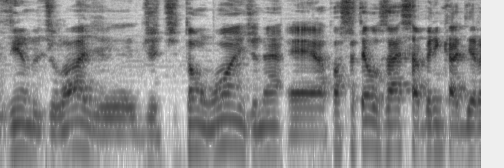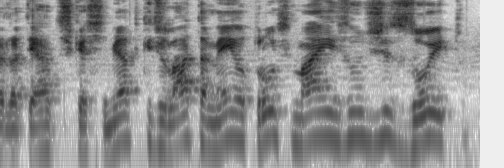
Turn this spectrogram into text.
vindo de lá, de, de, de tão longe, né? É, eu posso até usar essa brincadeira da terra do esquecimento, que de lá também eu trouxe mais uns 18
